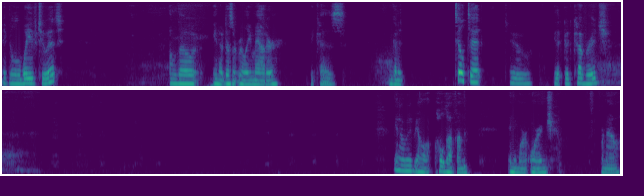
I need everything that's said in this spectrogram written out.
Maybe a little wave to it. Although, you know, it doesn't really matter because I'm going to tilt it to get good coverage. You know, maybe I'll hold off on any more orange for now.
